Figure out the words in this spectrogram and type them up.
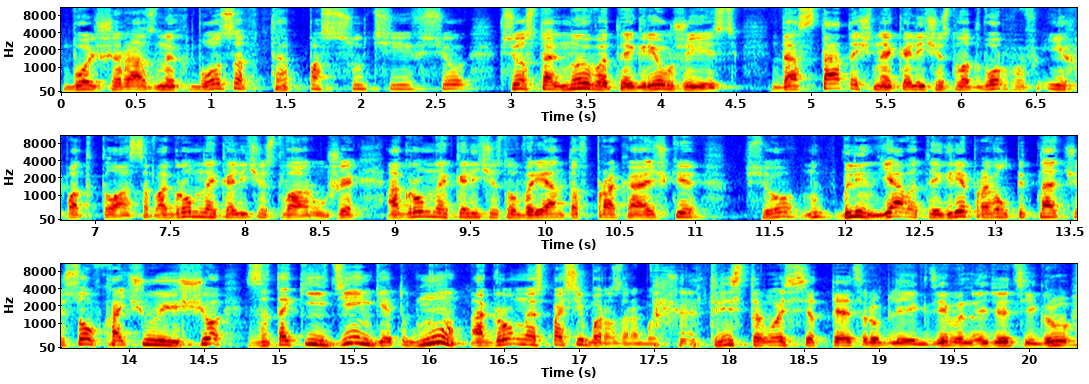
больше разных боссов. Да, по сути, все. Все остальное в этой игре уже есть. Достаточное количество дворфов и их подклассов, огромное количество оружия, огромное количество вариантов прокачки. Все. Ну, блин, я в этой игре провел 15 часов, хочу еще за такие деньги. Это, ну, огромное спасибо разработчикам. 385 рублей. Где вы найдете игру?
